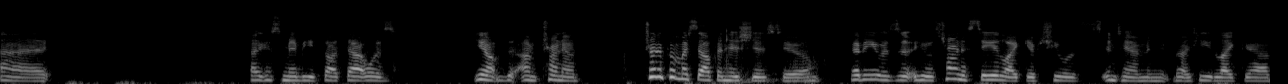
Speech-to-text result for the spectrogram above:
Uh I guess maybe he thought that was you know, I'm trying to trying to put myself in his shoes too. Maybe he was he was trying to see like if she was into him and but he like uh,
